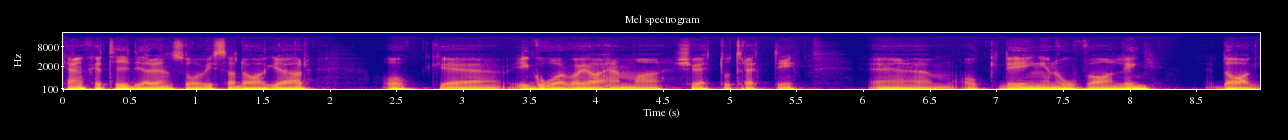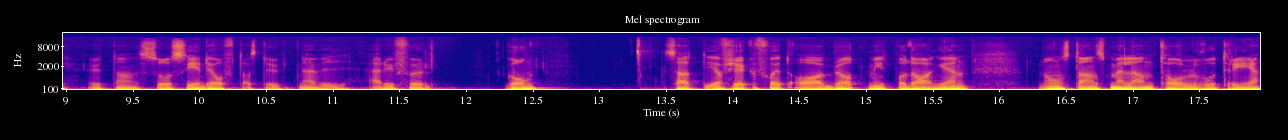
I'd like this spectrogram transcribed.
kanske tidigare än så vissa dagar. Och eh, igår var jag hemma 21.30 eh, och det är ingen ovanlig dag utan så ser det oftast ut när vi är i full gång. Så att jag försöker få ett avbrott mitt på dagen någonstans mellan 12 och 3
